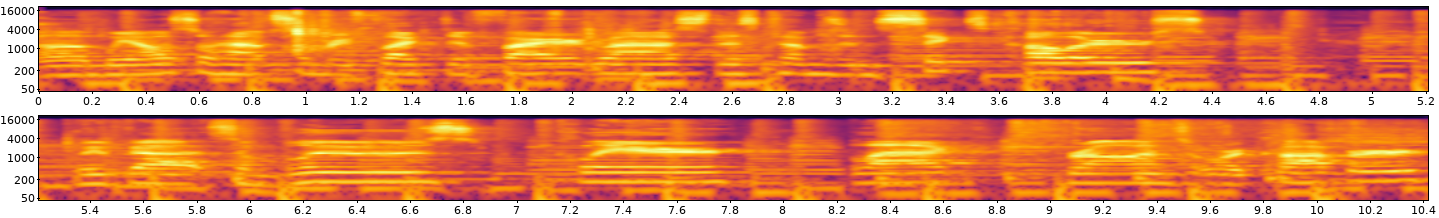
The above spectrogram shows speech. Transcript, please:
Um, we also have some reflective fire glass. This comes in six colors. We've got some blues, clear, black, bronze, or copper.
